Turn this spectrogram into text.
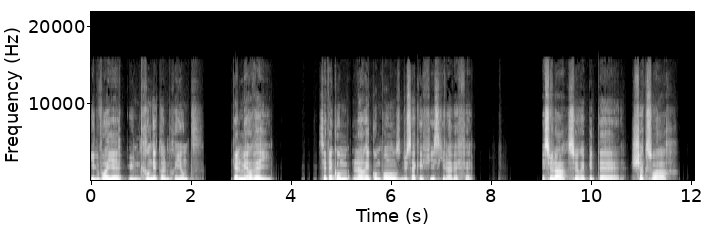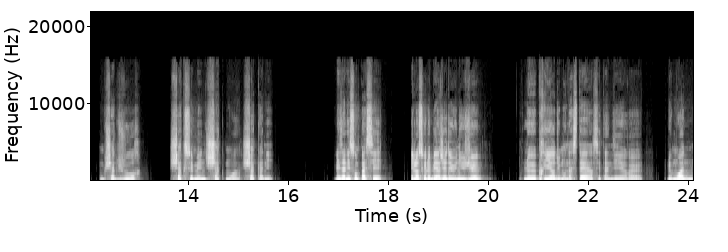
il voyait une grande étoile brillante. Quelle merveille C'était comme la récompense du sacrifice qu'il avait fait. Et cela se répétait chaque soir, donc chaque jour, chaque semaine, chaque mois, chaque année. Les années sont passées, et lorsque le berger est devenu vieux, le prieur du monastère, c'est-à-dire euh, le moine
